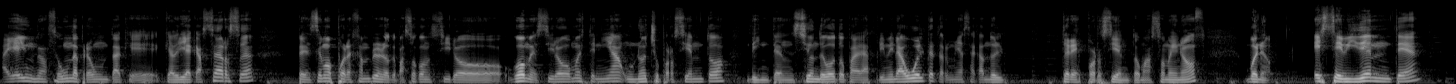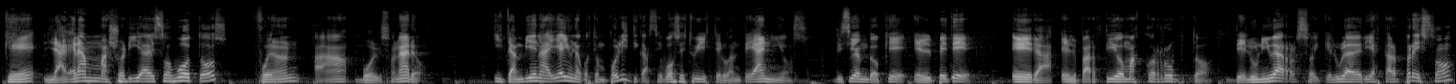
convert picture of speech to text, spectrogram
Ahí hay una segunda pregunta que, que habría que hacerse. Pensemos, por ejemplo, en lo que pasó con Ciro Gómez. Ciro Gómez tenía un 8% de intención de voto para la primera vuelta, termina sacando el 3% más o menos. Bueno, es evidente que la gran mayoría de esos votos fueron a Bolsonaro. Y también ahí hay una cuestión política. Si vos estuviste durante años diciendo que el PT era el partido más corrupto del universo y que Lula debería estar preso,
